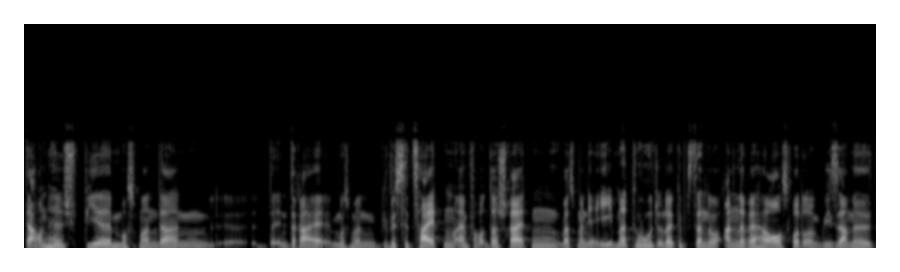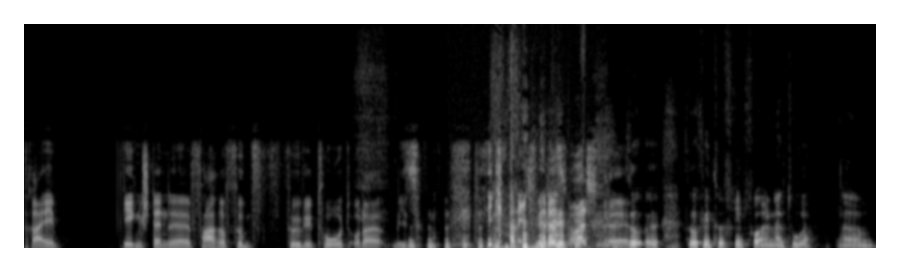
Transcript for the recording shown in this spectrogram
Downhill-Spiel muss man dann äh, in drei, muss man gewisse Zeiten einfach unterschreiten, was man ja eh immer tut, oder gibt es dann nur andere Herausforderungen wie sammel drei Gegenstände, fahre fünf Vögel tot oder wie, so- wie kann ich mir das vorstellen? So, äh, so viel zur friedvollen Natur. Ähm,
